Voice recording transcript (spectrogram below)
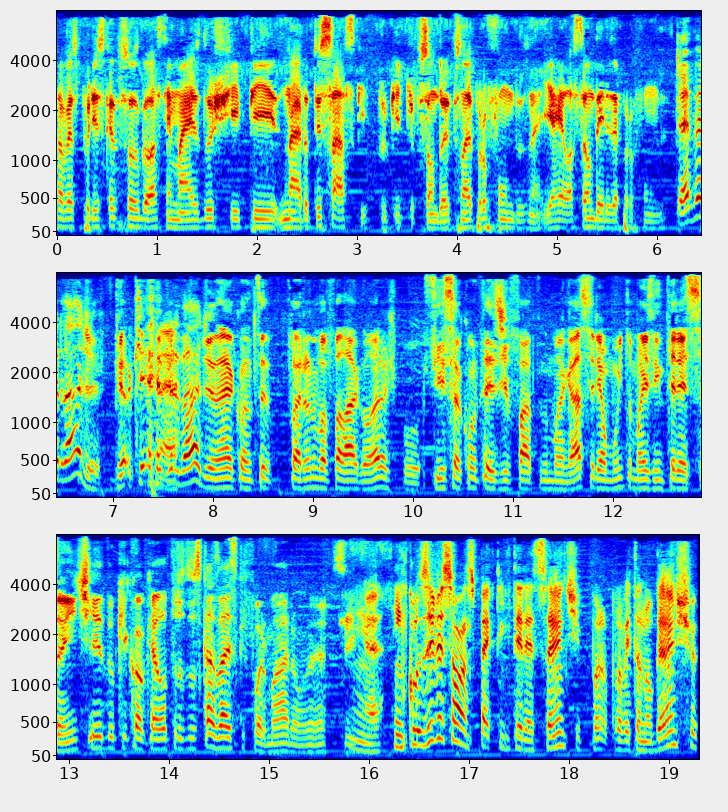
Talvez por isso que as pessoas gostem mais do chip Naruto e Sasuke. Porque, tipo, são dois personagens profundos, né? E a relação deles é profunda. É verdade. Pior que é, É. verdade, né? Quando você parando pra falar agora, tipo, se isso acontece de fato no mangá, seria muito mais interessante do que qualquer outro dos casais que formaram, né? Sim. É. Inclusive, esse é um aspecto interessante, pro- aproveitando o gancho.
